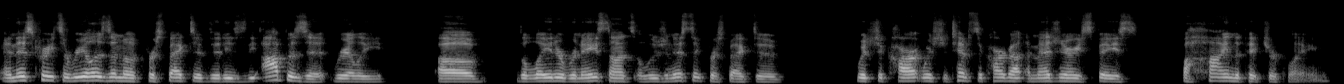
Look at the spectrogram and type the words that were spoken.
And this creates a realism of perspective that is the opposite really of the later renaissance illusionistic perspective which, to car- which attempts to carve out imaginary space behind the picture plane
